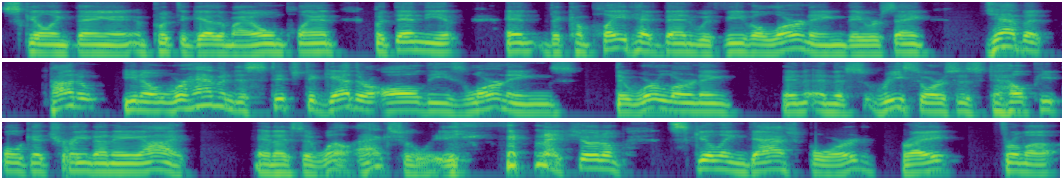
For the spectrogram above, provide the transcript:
skilling thing and, and put together my own plan. But then the and the complaint had been with Viva Learning, they were saying, yeah, but how do you know we're having to stitch together all these learnings that we're learning and, and this resources to help people get trained on AI. And I said, well, actually, and I showed them skilling dashboard, right? From a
